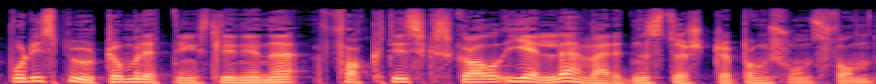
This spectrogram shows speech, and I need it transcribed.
hvor de spurte om retningslinjene faktisk skal gjelde verdens største pensjonsfond,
